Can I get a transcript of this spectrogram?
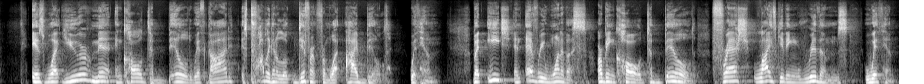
is what you're meant and called to build with God is probably going to look different from what I build with Him. But each and every one of us are being called to build fresh, life giving rhythms with Him.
